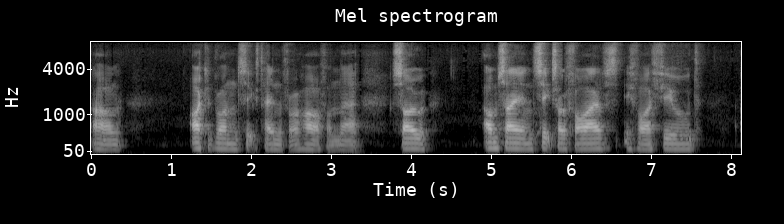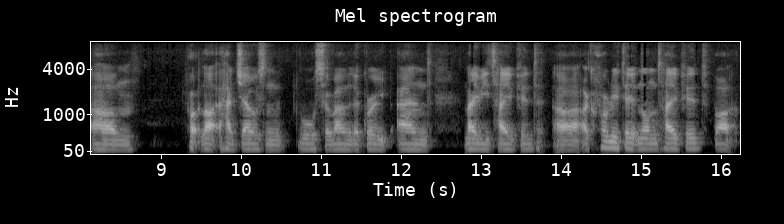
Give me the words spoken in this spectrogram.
Um, I could run six ten for a half on that. So, I'm saying six oh fives if I fueled um, put like had gels and water around with the group and maybe tapered. Uh, I could probably do it non-tapered, but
